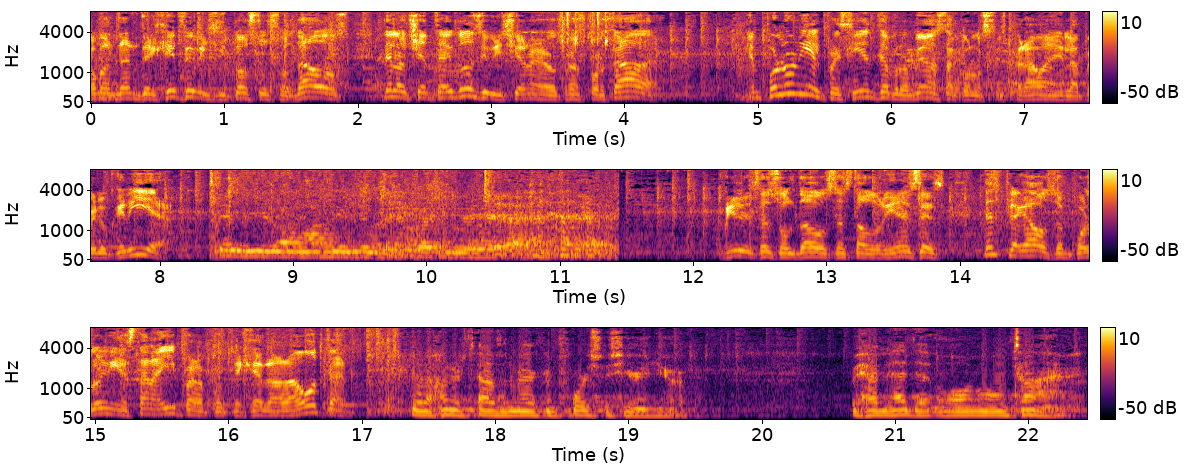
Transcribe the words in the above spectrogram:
comandante jefe visitó a sus soldados de la 82 División Aerotransportada. En Polonia, el presidente bromeó hasta con los que esperaban en la peluquería. Miles de soldados estadounidenses desplegados en Polonia están ahí para proteger a la OTAN. There are 100,000 American forces here in Europe. We haven't had that in a long, long time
